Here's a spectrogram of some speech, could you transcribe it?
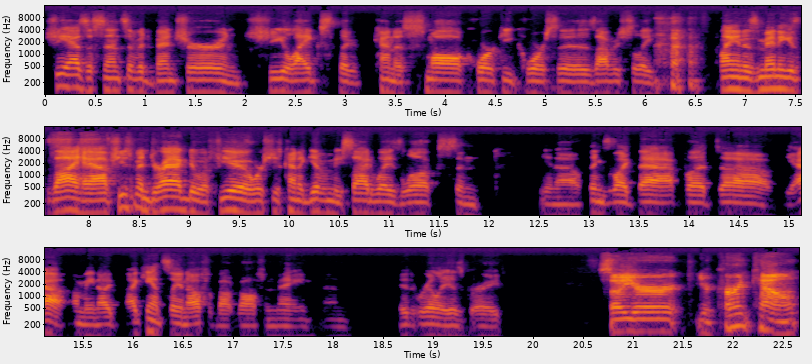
she has a sense of adventure and she likes the kind of small quirky courses obviously playing as many as i have she's been dragged to a few where she's kind of giving me sideways looks and you know things like that but uh yeah i mean i i can't say enough about golf in maine it really is great. So your your current count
